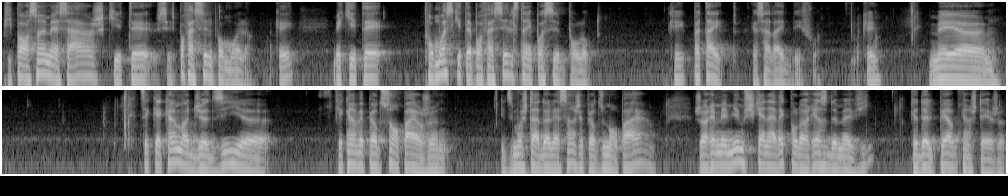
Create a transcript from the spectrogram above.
puis passer un message qui était, c'est pas facile pour moi, là, OK? Mais qui était, pour moi, ce qui était pas facile, c'était impossible pour l'autre. OK? Peut-être que ça l'aide des fois. OK? Mais, euh, tu sais, quelqu'un m'a déjà dit, euh, quelqu'un avait perdu son père jeune. Il dit, moi, j'étais adolescent, j'ai perdu mon père. J'aurais aimé mieux me chicaner avec pour le reste de ma vie que de le perdre quand j'étais jeune.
